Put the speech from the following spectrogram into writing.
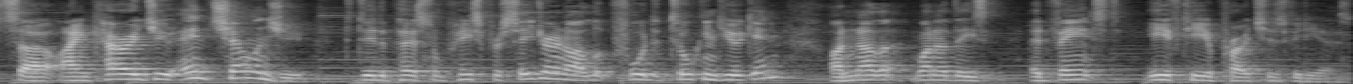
So I encourage you and challenge you to do the personal peace procedure and I look forward to talking to you again on another one of these advanced EFT approaches videos.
